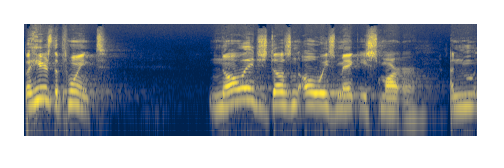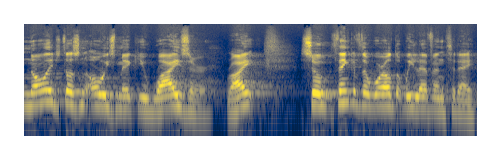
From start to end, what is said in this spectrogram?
But here's the point knowledge doesn't always make you smarter, and knowledge doesn't always make you wiser, right? So think of the world that we live in today.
